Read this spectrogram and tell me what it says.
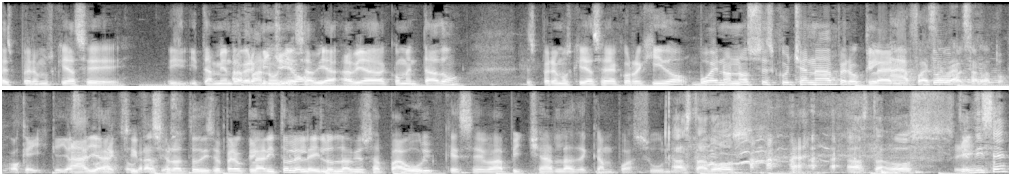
esperemos que ya se... Y, y también ver, Rafa Núñez había, había comentado, esperemos que ya se haya corregido. Bueno, no se escucha nada, pero clarito... Ah, fue hace Fue rato. hace rato. Ok, que ya Ah, está ya, correcto. sí, fue hace rato dice, pero clarito le leí los labios a Paul que se va a pichar la de Campo Azul. Hasta dos. Hasta dos. ¿Quién dice?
